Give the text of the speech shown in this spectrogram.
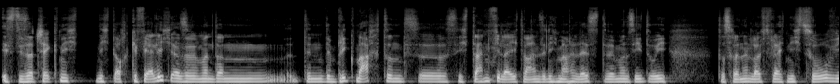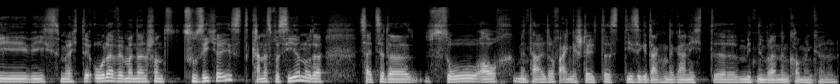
Ist dieser Check nicht, nicht auch gefährlich? Also wenn man dann den, den Blick macht und äh, sich dann vielleicht wahnsinnig machen lässt, wenn man sieht, ui, das Rennen läuft vielleicht nicht so, wie, wie ich es möchte. Oder wenn man dann schon zu sicher ist, kann das passieren? Oder seid ihr da so auch mental darauf eingestellt, dass diese Gedanken da gar nicht äh, mitten im Rennen kommen können?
